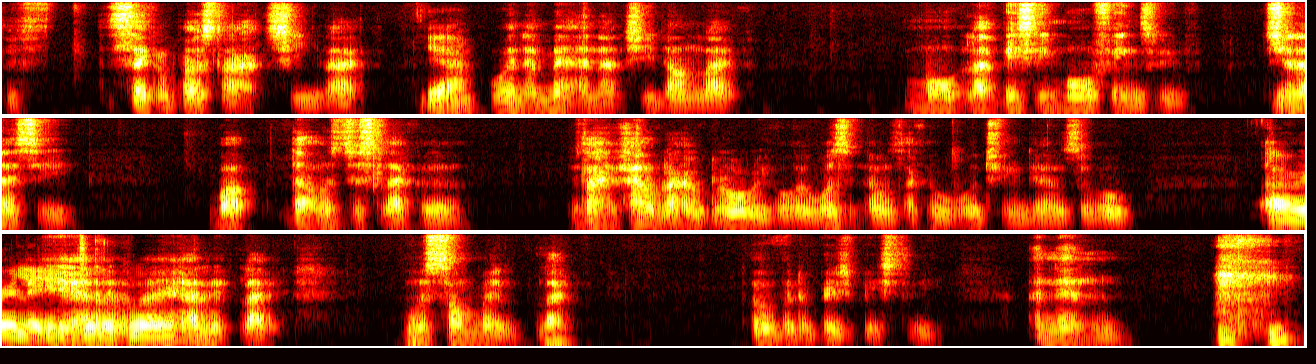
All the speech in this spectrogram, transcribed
the, the second person I actually like Yeah. When I met and actually done like more like basically more things with. Should I say? but that was just like a, it was like kind of like a glory hole. It wasn't. That was like a wood thing. There was a whole Oh, really? Yeah, like, glory it, like it was somewhere like over the bridge basically, and then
